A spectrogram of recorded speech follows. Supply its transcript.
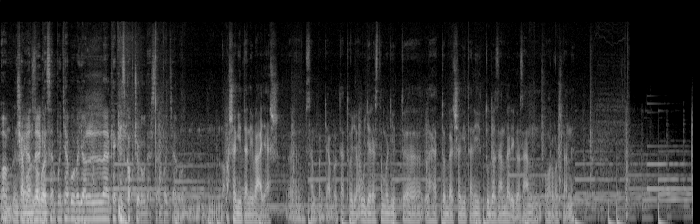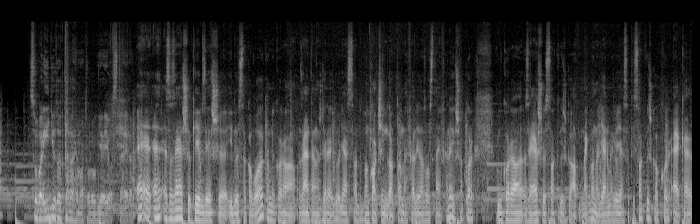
A saját lelke volt. szempontjából, vagy a lelkekhez kapcsolódás szempontjából? a segíteni vágyás szempontjából. Tehát, hogy úgy éreztem, hogy itt lehet többet segíteni, itt tud az ember igazán orvos lenni. Szóval így jutott el a hematológiai osztályra. E- e- Ez az első képzés időszaka volt, amikor az általános gyerekgyógyászatban kacsingattam e felé az osztály felé, és akkor, amikor az első szakvizsga megvan, a gyermekgyógyászati szakvizsga, akkor el kell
